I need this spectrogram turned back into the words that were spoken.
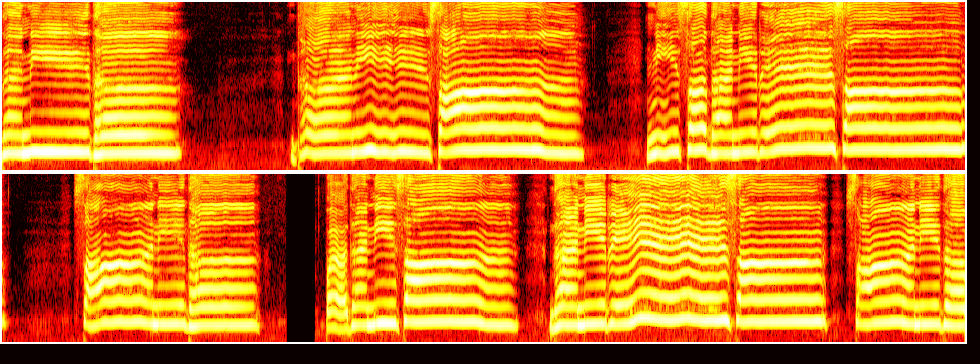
धनी ध धनी सा नी सा धनी रे सा सा ध प धनी सा धनी रे सा सा ध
